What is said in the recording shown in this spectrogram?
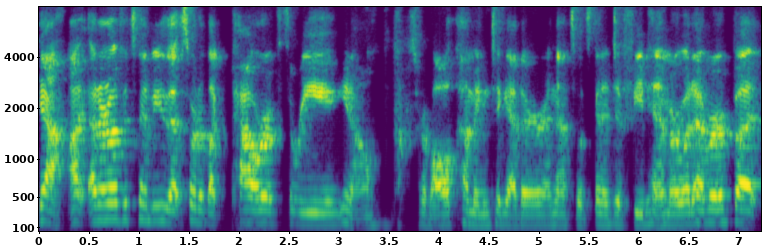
yeah I, I don't know if it's going to be that sort of like power of three you know sort of all coming together and that's what's going to defeat him or whatever but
